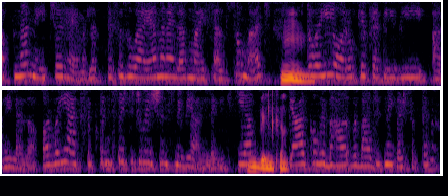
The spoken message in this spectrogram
अपना नेचर है मतलब this is who I am and I love myself so much hmm. तो वही औरों के प्रति भी आने लगा और वही एक्सेप्टेंस फिर सिचुएशंस में भी आने लगी क्योंकि आप प्यार को विभा, विभाजित नहीं कर सकते ना।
